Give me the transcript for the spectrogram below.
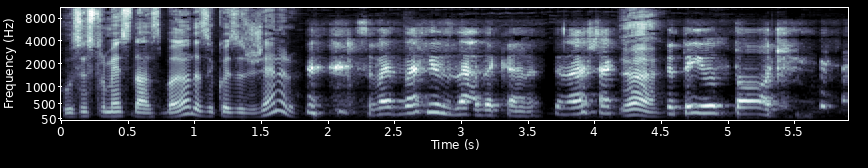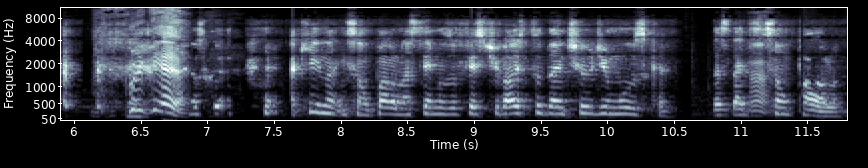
os instrumentos das bandas e coisas do gênero? Você vai dar risada, cara. Você vai achar que é. eu tenho toque. Por quê? Aqui em São Paulo nós temos o Festival Estudantil de Música da cidade ah. de São Paulo.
